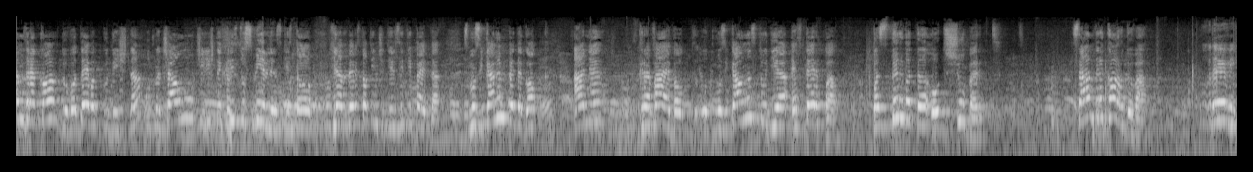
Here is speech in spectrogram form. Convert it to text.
Сандра Кордова, 9 годишна, от начално училище Христо Смирненски, 1945 с музикален педагог Аня Краваева от, от музикална студия Ефтерпа, пастървата от Шуберт. Сандра Кордова. Благодаря ви.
